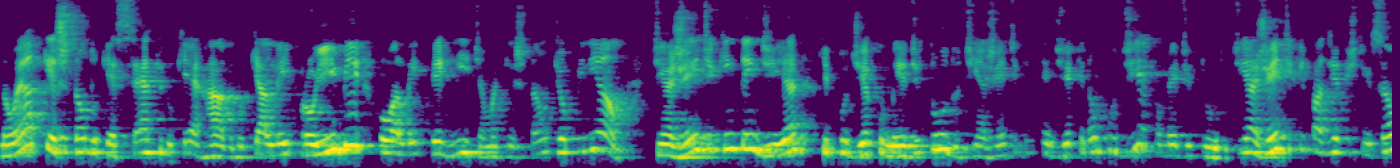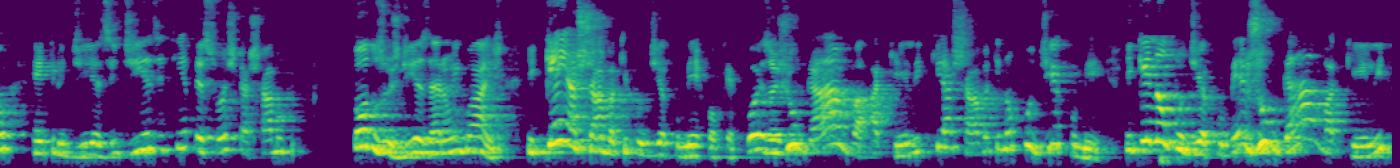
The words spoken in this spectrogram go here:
não é a questão do que é certo e do que é errado, do que a lei proíbe ou a lei permite, é uma questão de opinião. Tinha gente que entendia que podia comer de tudo, tinha gente que entendia que não podia comer de tudo, tinha gente que fazia distinção entre dias e dias e tinha pessoas que achavam que Todos os dias eram iguais. E quem achava que podia comer qualquer coisa, julgava aquele que achava que não podia comer. E quem não podia comer, julgava aquele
